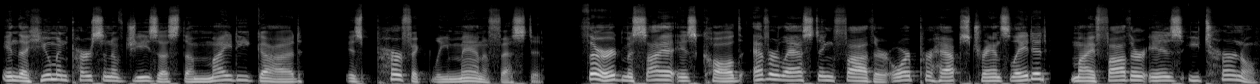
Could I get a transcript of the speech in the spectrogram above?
In the human person of Jesus, the mighty God is perfectly manifested. Third, Messiah is called Everlasting Father, or perhaps translated, My Father is Eternal.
